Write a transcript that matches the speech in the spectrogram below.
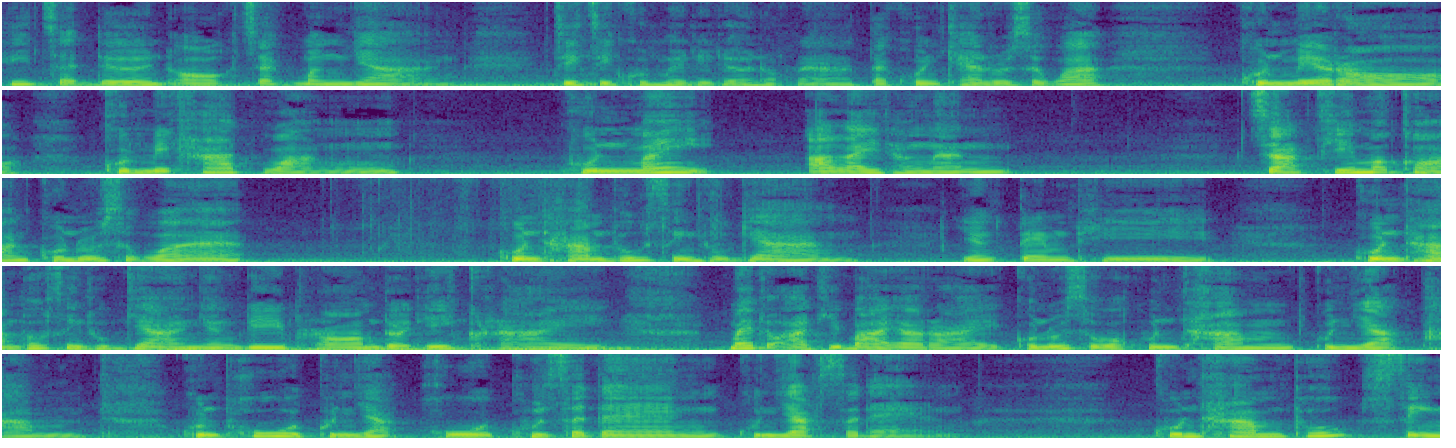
ที่จะเดินออกจากบางอย่าง จริง ๆ คุณไม่ได้เดินออกนะ แต่คุณแค่รู้สึกว่า คุณไม่รอ คุณไม่คาดหวัง คุณไม่อะไรทั้งนั้น จากที่เมื่อก่อนคุณรู้สึกว่า คุณทำทุกสิ่งทุกอย่าง อย่างเต็มที่ คุณทำทุกสิ่งทุกอย่างอย่างดีพร้อมโดยที่ใคร ไม่ต้องอธิบายอะไร คุณรู้สึกว่าคุณทำคุณอยากทำคุณพูด คุณอยากพูด คุณแสดง คุณอยากแสดง คุณทำทุกสิ่ง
